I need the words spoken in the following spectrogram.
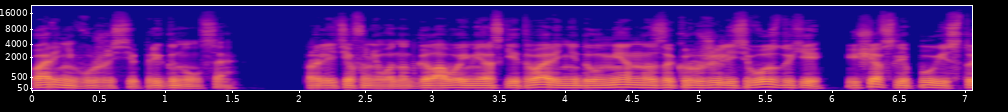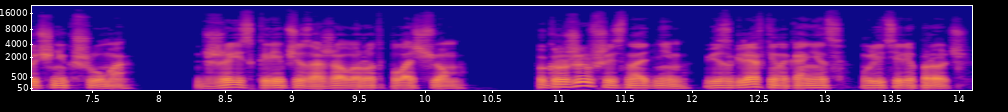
Парень в ужасе пригнулся. Пролетев у него над головой, мерзкие твари недоуменно закружились в воздухе, ища вслепую источник шума. Джейс крепче зажал рот плащом. Покружившись над ним, визглявки, наконец, улетели прочь.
